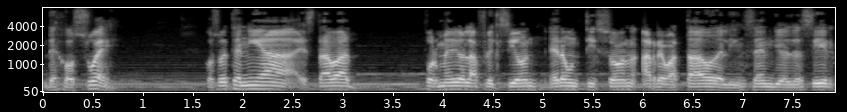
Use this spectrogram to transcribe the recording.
de Josué, Josué tenía, estaba por medio de la aflicción, era un tizón arrebatado del incendio, es decir,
